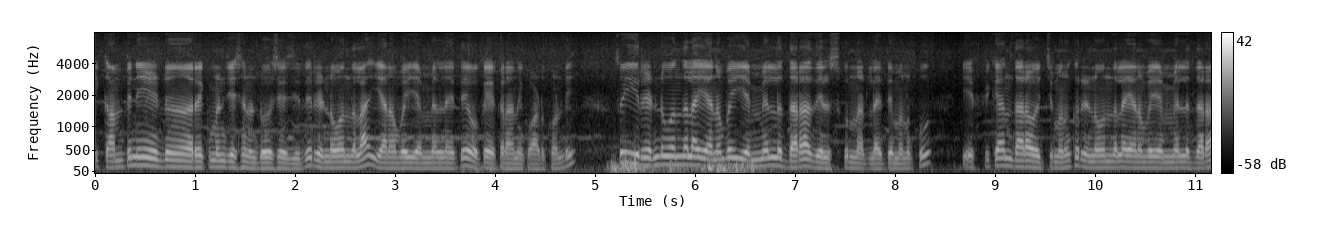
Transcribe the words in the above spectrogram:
ఈ కంపెనీ రికమెండ్ చేసిన డోసేజ్ ఇది. రెండు వందల ఎనభై ఎంఎల్ని అయితే ఒక ఎకరానికి వాడుకోండి. సో ఈ రెండు వందల ఎనభై ఎంఎల్ ధర తెలుసుకున్నట్లయితే మనకు ఎఫికాన్ ధర వచ్చి మనకు రెండు వందల ఎనభై ఎంఎల్ ధర.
